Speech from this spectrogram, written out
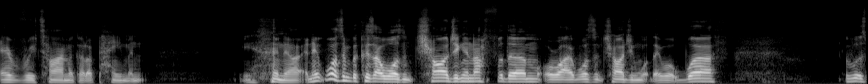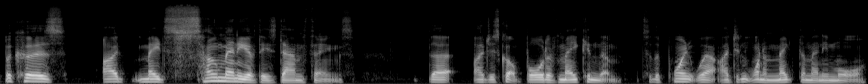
every time I got a payment. You know, and it wasn't because I wasn't charging enough for them or I wasn't charging what they were worth. It was because I'd made so many of these damn things that I just got bored of making them to the point where I didn't want to make them anymore.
